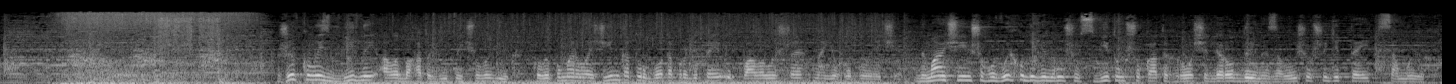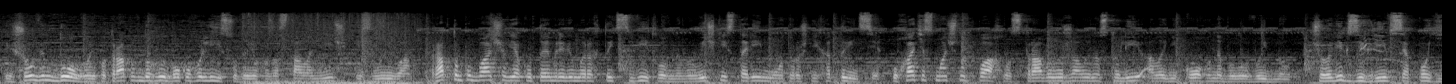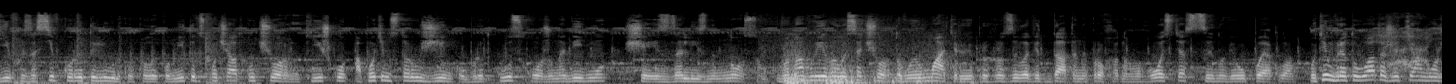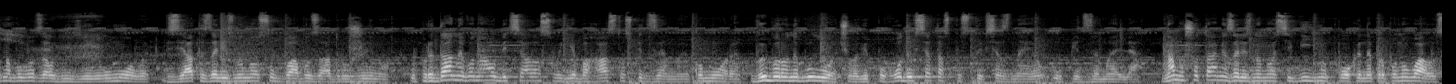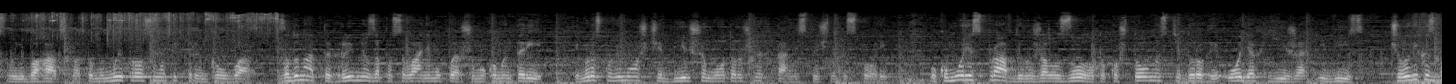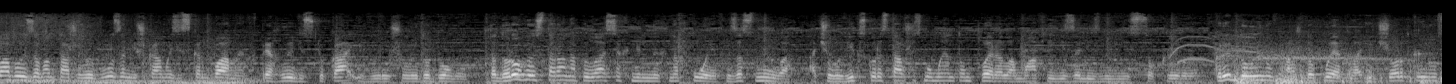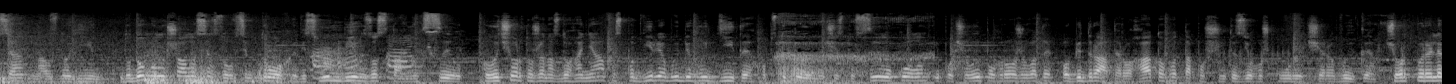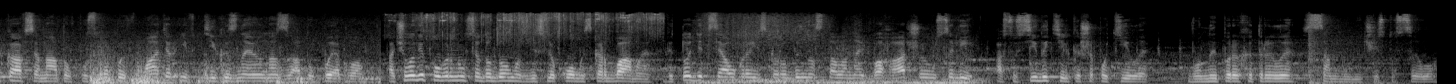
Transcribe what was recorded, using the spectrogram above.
Жив колись бідний, але багатодітний чоловік. Коли померла жінка, турбота про дітей упала лише на його плечі. Не маючи іншого виходу, він рушив світом шукати гроші для родини, залишивши дітей самих. Йшов він довго і потрапив до глибокого лісу, де його застала ніч і злива. Раптом побачив, як у темряві мерехтить світло в невеличкій старій моторошній хатинці. У хаті смачно пахло, страви лежали на столі, але нікого не було видно. Чоловік зігрівся, поїв і засів курити люльку, коли помітив спочатку чорну кішку, а потім стару жінку, бридку, схожу на відьму, ще й з залізним носом. Вона виявилася чортовою матір'ю і пригрозила віддати непроханого гостя синові у пекло. Утім, врятувати життя можна було за однієї умови взяти залізноносу бабу за дружину. У придане вона обіцяла своє багатство з підземної комори. Вибору не було. Чоловік погодився та спустився з нею у підземелля. Нам у шотамі залізноносі відьми поки не пропонували свої багатства, тому ми просимо підтримки у вас. Задонатьте гривню за посиланням у першому коментарі, і ми розповімо ще більше моторошних та містичних історій. У коморі справді лежало золото, коштовності, дорогий одяг, їжа і віз. Чоловік із бабою завантажили воза мішками зі скарбами, впрягли віслюка і вирушили додому. Та дорогою стара напилася хмільних напоїв і заснула. А чоловік, скориставшись моментом, переламав її залізний ніс сокирою. Крик долинув аж до пекла, і чорт кинувся навздогін. Додому лишалося зовсім трохи. Віслюк біг з останніх сил. Коли чорт уже наздоганяв, із подвір'я вибігли діти, обступили нечисту силу колом і почали погрожувати обідрати рогатого та пошити з його шкури черевики. Чорт перелякався натовпу, схопив матір і втік із нею назад у пекло. А чоловік повернувся додому з віслюком і скарбами. Відтоді вся українська родина стала найбагатшою у селі, а сусіди тільки шепотіли. Вони перехитрили саму нечисту силу.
